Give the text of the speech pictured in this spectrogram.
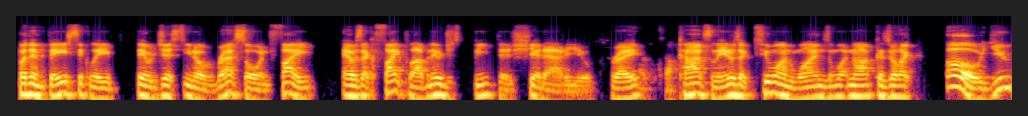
But then basically they would just, you know, wrestle and fight. And it was like a Fight Club and they would just beat the shit out of you, right? Constantly. And it was like two on ones and whatnot because they're like, oh, you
